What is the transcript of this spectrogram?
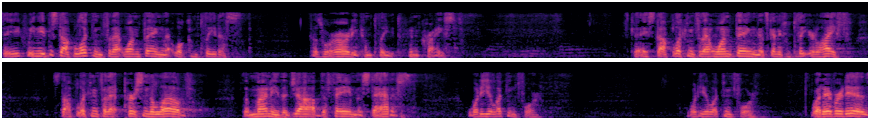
See, we need to stop looking for that one thing that will complete us because we're already complete in Christ. Okay, stop looking for that one thing that's going to complete your life. Stop looking for that person to love, the money, the job, the fame, the status. What are you looking for? What are you looking for? Whatever it is,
